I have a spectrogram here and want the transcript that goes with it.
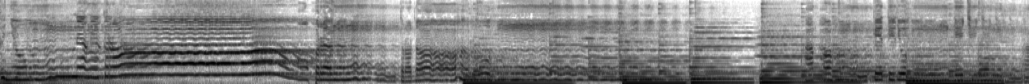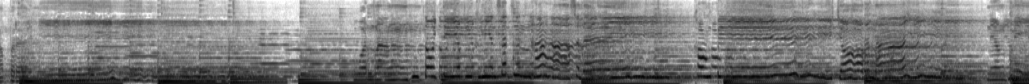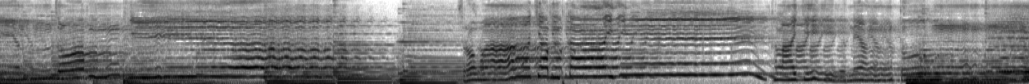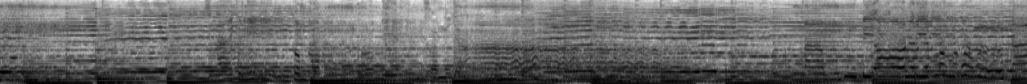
ខ្ញុំអ្នកក្រប្រឹងត្រដោរស់អាប់អស់គេទីយុះគេឈ្មោះអាប្រេវណ្ណាំងតូចទៀបគ្មានសិទ្ធិហាស្ដីខំពី ចាប់ផ្កាយខ្លាយជានាងទុំស្នេហ៍គ្មានកំហុសប្រពៀនសន្យាណាំពីអូនរៀបមង្គលកា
